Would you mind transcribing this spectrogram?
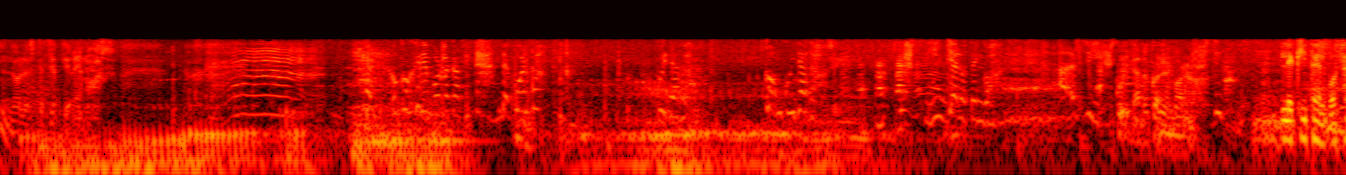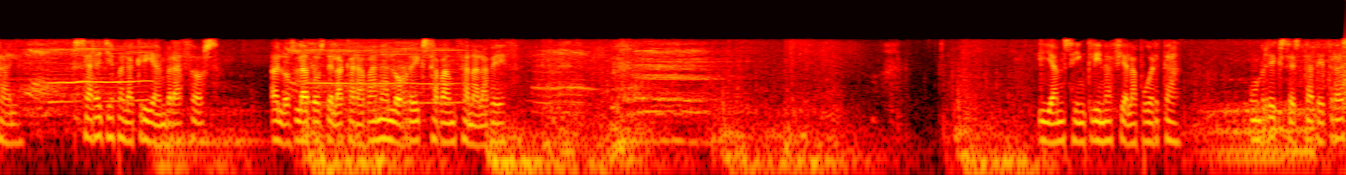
No les decepcionemos. Lo cogeré por la cabeza, ¿de acuerdo? Cuidado. Con cuidado. Así, ya lo tengo. Así. Cuidado con el morro. Le quita el bozal. Sara lleva la cría en brazos. A los lados de la caravana los Rex avanzan a la vez. Ian se inclina hacia la puerta. Un Rex está detrás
